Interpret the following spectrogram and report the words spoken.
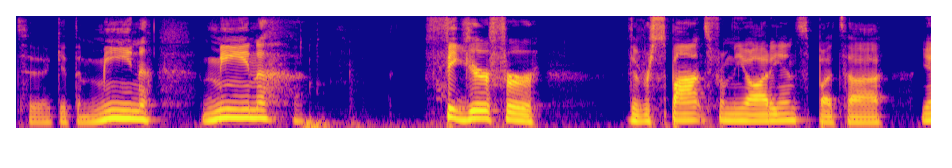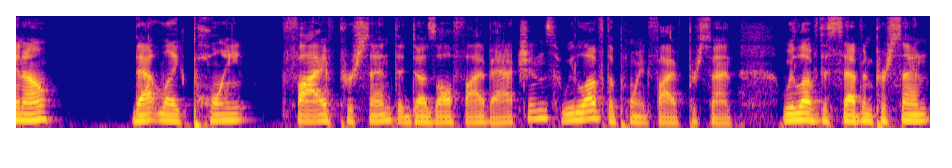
to get the mean mean figure for the response from the audience, but uh, you know, that like 0.5% that does all five actions. We love the 0.5%. We love the 7%.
